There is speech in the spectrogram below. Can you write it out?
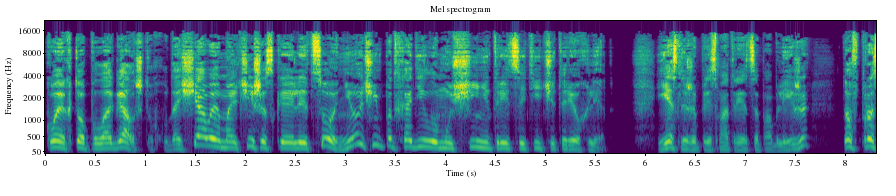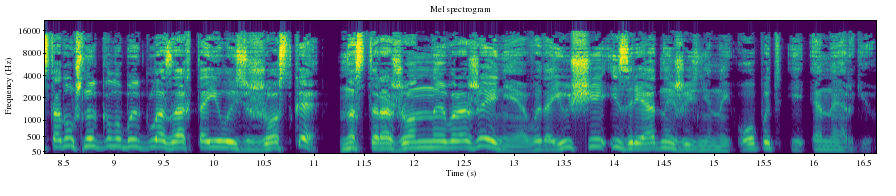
Кое-кто полагал, что худощавое мальчишеское лицо не очень подходило мужчине 34 лет. Если же присмотреться поближе, то в простодушных голубых глазах таилось жесткое, настороженное выражение, выдающее изрядный жизненный опыт и энергию.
